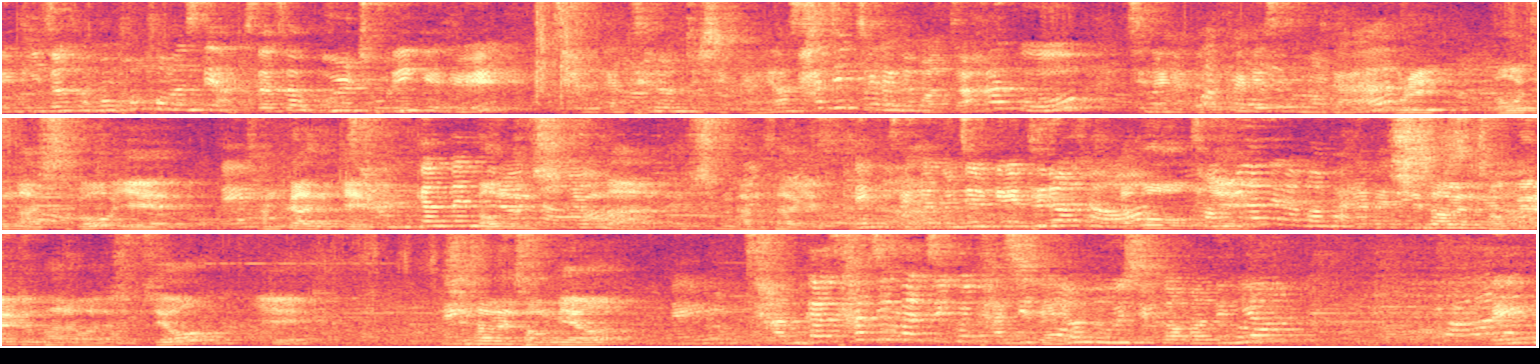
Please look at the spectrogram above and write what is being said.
우리 비전 성공 퍼포먼스에 앞서서 물 조리개를 잠깐 들어주실까요? 사진 촬영을 먼저 하고 진행하도록 하겠습니다. 물을 넣어지 마시고, 예, 네. 잠깐 이렇게 잠깐만 넣는 들어서. 신용만 해주시면 감사하겠습니다. 네, 제가 물조리개를 들어서 하고, 정면을 예. 한번 바라봐 주시죠. 시선은 정면을 좀 바라봐 주십시오. 예. 네. 시선은 정면. 네, 잠깐 사진만 찍고 다시 내려놓으실 거거든요. 네,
